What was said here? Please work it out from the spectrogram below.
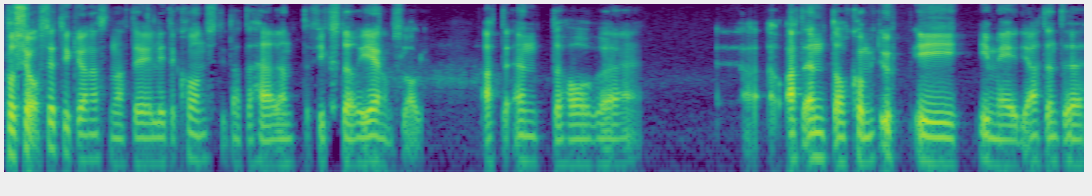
på så sätt tycker jag nästan att det är lite konstigt att det här inte fick större genomslag. Att det inte har eh, att det inte har kommit upp i, i media, att det inte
